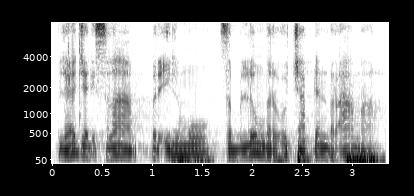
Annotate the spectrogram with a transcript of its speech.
Belajar Islam, berilmu sebelum berucap dan beramal.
